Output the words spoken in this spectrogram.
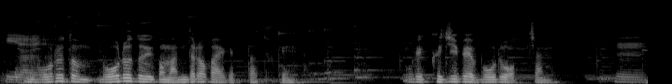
DI 모루도 모루도 이거 만들어 가야겠다 두 개. 우리 그 집에 모루 없잖아. 음.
